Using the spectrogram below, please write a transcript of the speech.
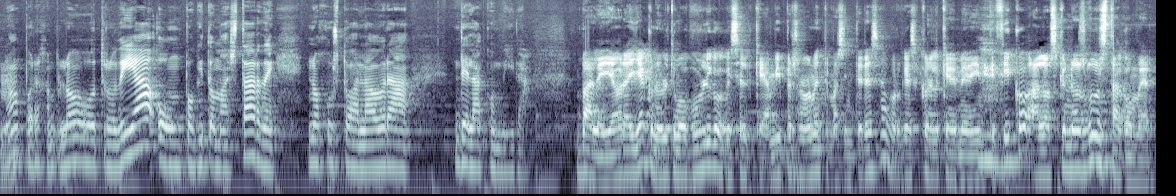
¿no? Por ejemplo, otro día o un poquito más tarde, no justo a la hora de la comida. Vale, y ahora ya con el último público, que es el que a mí personalmente más interesa, porque es con el que me identifico, a los que nos gusta comer.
